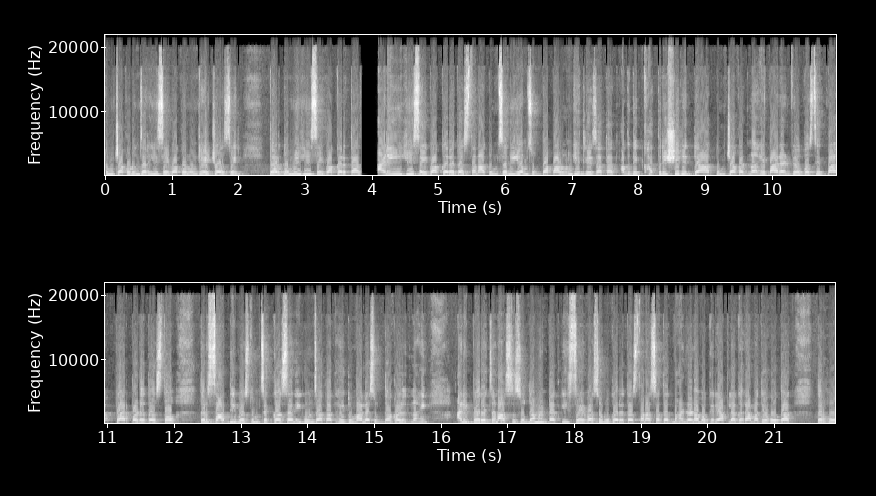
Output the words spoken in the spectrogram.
तुमच्याकडून जर ही सेवा करून घ्यायची असेल तर तुम्ही ही सेवा करता आणि ही सेवा करत असताना तुमचे नियम सुद्धा पाळून घेतले जातात. अगदी खात्रीशीरित्या तुमच्याकडनं हे पारायण व्यवस्थित पार पडत असतं तर सात दिवस तुमचे कसे निघून जातात हे तुम्हाला सुद्धा कळत नाही. आणि बरेच जण असं सुद्धा म्हणतात की सेवा सुरू करत असताना सतत भांडणं वगैरे आपल्या घरामध्ये होतात. तर हो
